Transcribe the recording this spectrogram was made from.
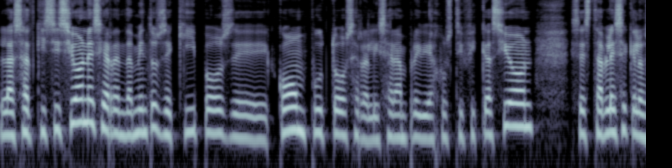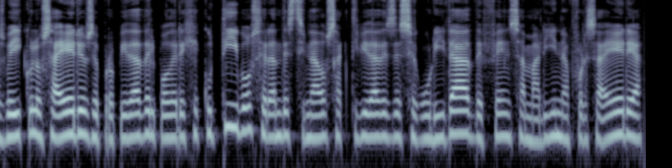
Las adquisiciones y arrendamientos de equipos de cómputo se realizarán previa justificación. Se establece que los vehículos aéreos de propiedad del Poder Ejecutivo serán destinados a actividades de seguridad, defensa, marina, fuerza aérea,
